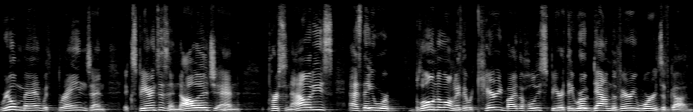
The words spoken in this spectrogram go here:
real men with brains and experiences and knowledge and personalities, as they were blown along, as they were carried by the Holy Spirit, they wrote down the very words of God.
